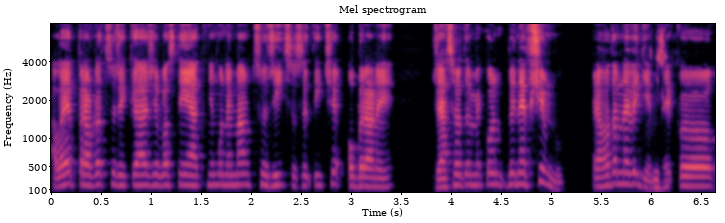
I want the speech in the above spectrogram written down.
ale je pravda, co říká, že vlastně já k němu nemám co říct, co se týče obrany, že já se ho tam jako by nevšimnu. Já ho tam nevidím. Mhm. Jako,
